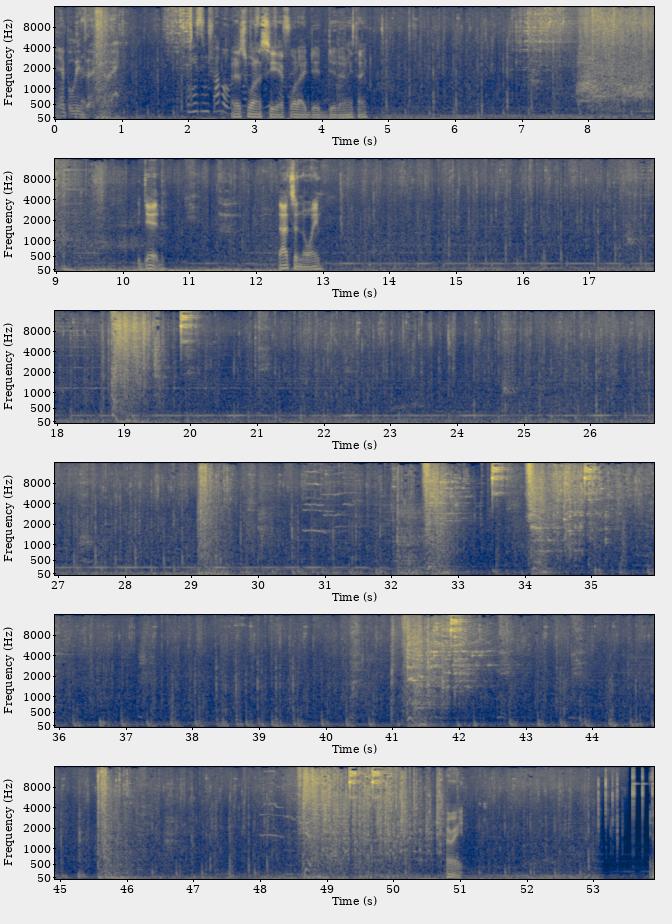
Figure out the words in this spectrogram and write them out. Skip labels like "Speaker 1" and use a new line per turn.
Can't believe that guy.
He's in trouble.
I just want to see if what I did did anything. It did. That's annoying.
